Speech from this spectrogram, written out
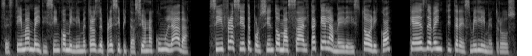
se estiman 25 milímetros de precipitación acumulada, cifra 7% más alta que la media histórica, que es de 23 milímetros.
